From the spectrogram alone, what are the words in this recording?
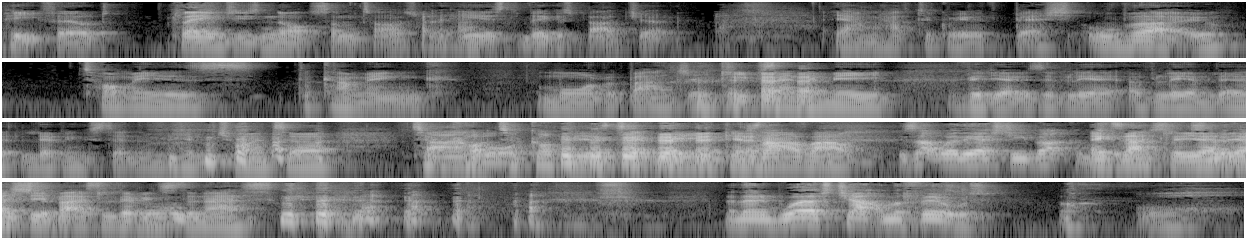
Pete Field claims he's not sometimes, but he is the biggest badger. Yeah, I'm gonna have to agree with Bish. Although Tommy is becoming more of a badger. He keeps sending me videos of, Lea- of Liam Li- Livingstone and him trying to to, co- to copy his technique. And Is how about Is that where the SG back comes exactly? from? Yeah, the Livingstone. actually back to Livingstone esque. And then worst chat on the field. Oh,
